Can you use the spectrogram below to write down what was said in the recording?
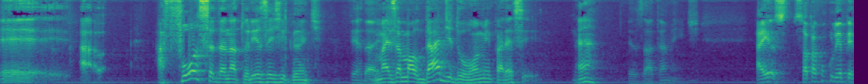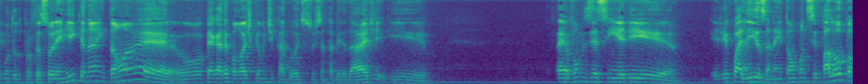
é, a, a força da natureza é gigante. Verdade. Mas a maldade do homem parece, né? Exatamente. Aí, só para concluir a pergunta do professor Henrique, né? Então, é, o pegada ecológica é um indicador de sustentabilidade e, é, vamos dizer assim, ele ele equaliza, né? Então, quando se fala, opa,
